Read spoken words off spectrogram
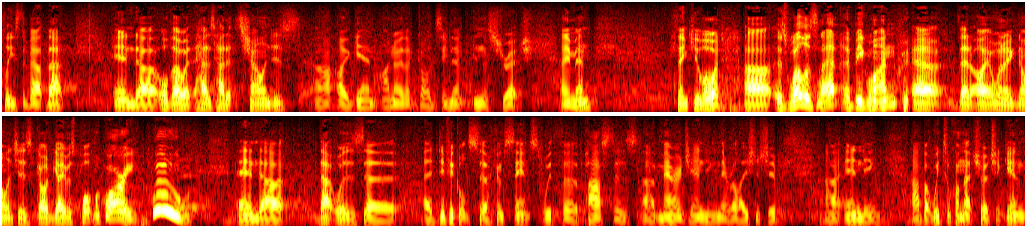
pleased about that. And uh, although it has had its challenges, uh, again, I know that God's in it in the stretch. Amen. Thank you, Lord. Uh, as well as that, a big one uh, that I want to acknowledge is God gave us Port Macquarie. Woo! And uh, that was uh, a difficult circumstance with the pastor's uh, marriage ending and their relationship uh, ending. but we took on that church again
